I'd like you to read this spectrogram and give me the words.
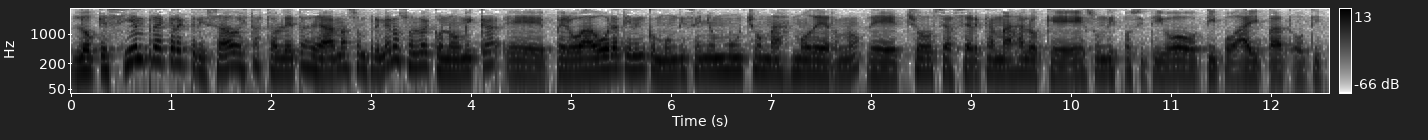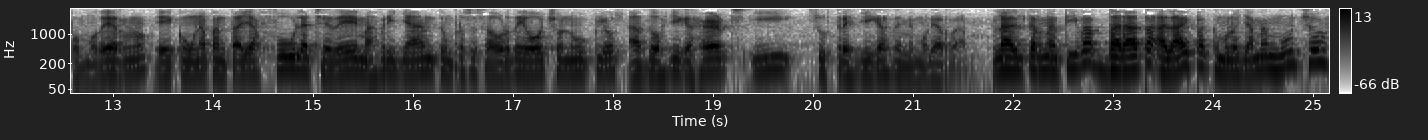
Lo que siempre ha caracterizado estas tabletas de Amazon, primero son lo económica, eh, pero ahora tienen como un diseño mucho más moderno. De hecho, se acerca más a lo que es un dispositivo tipo iPad o tipo moderno, eh, con una pantalla Full HD más brillante, un procesador de 8 núcleos a 2 GHz y sus 3 GB de memoria RAM. La alternativa barata al iPad, como lo llaman muchos,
